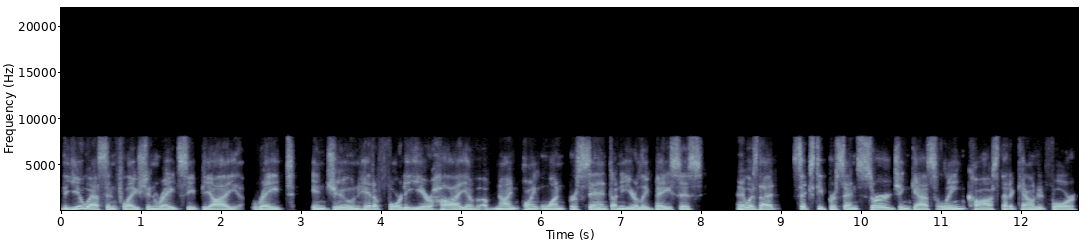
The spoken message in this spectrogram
the US inflation rate, CPI rate, in June hit a 40 year high of, of 9.1% on a yearly basis. And it was that 60% surge in gasoline costs that accounted for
